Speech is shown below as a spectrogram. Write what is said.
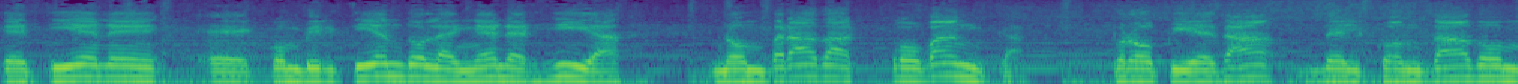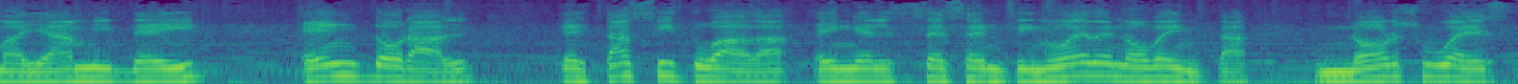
que tiene eh, convirtiéndola en energía nombrada Cobanca, propiedad del condado Miami-Dade en Doral, que está situada en el 6990 Northwest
